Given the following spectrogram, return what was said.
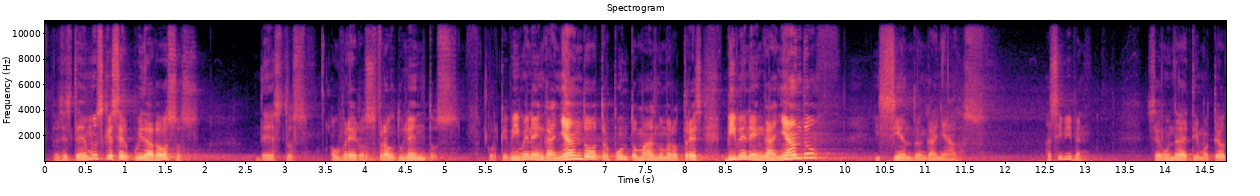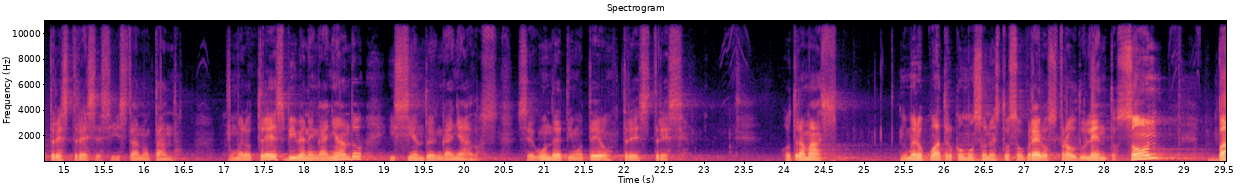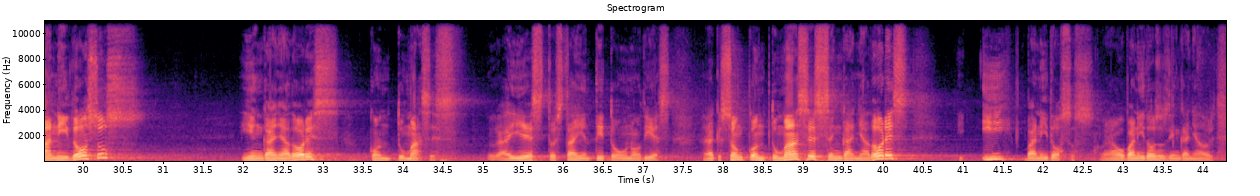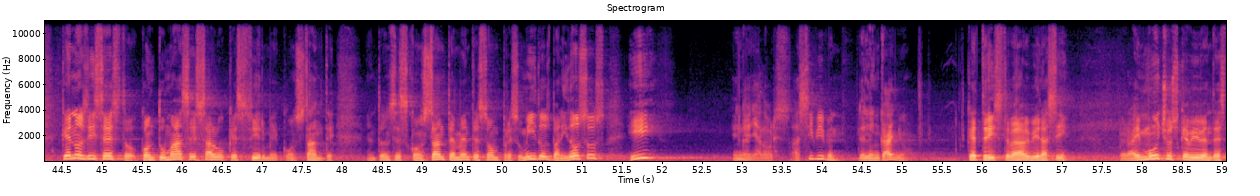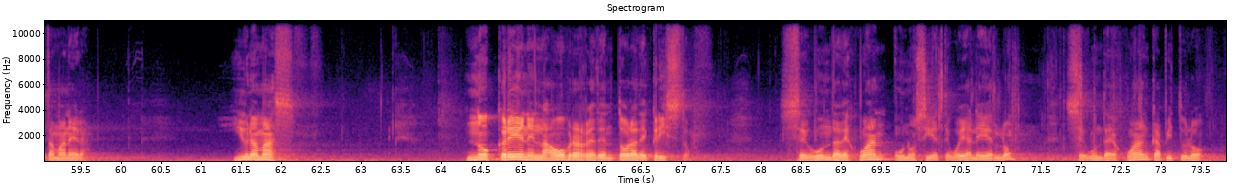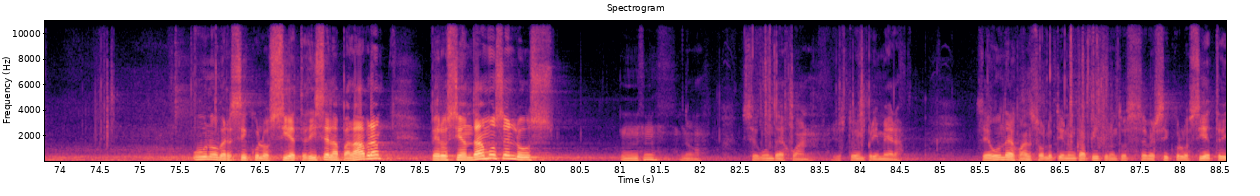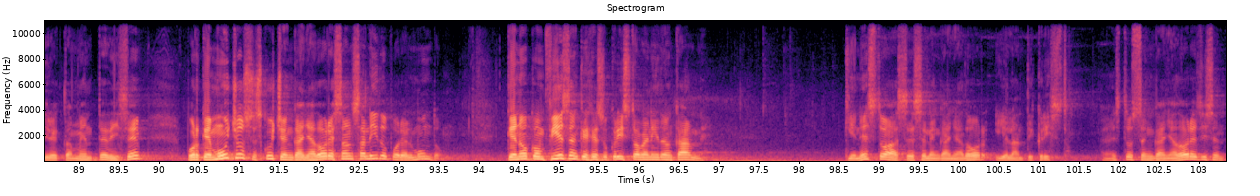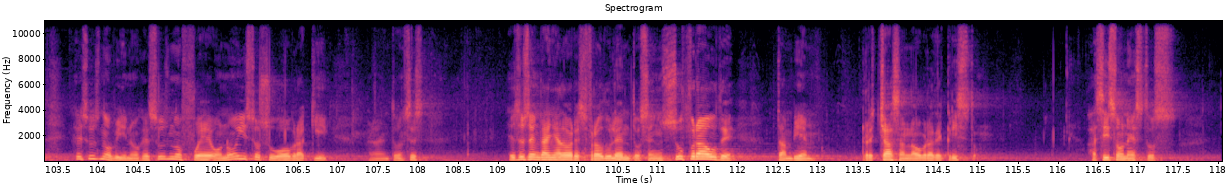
Entonces tenemos que ser cuidadosos de estos obreros fraudulentos, porque viven engañando, otro punto más, número tres, viven engañando y siendo engañados. Así viven. Segunda de Timoteo 3:13, si está anotando. Número tres, viven engañando y siendo engañados. Segunda de Timoteo 3:13. Otra más. Número cuatro, ¿cómo son estos obreros fraudulentos? Son vanidosos y engañadores contumaces. Ahí esto está en Tito 1.10, que son contumaces, engañadores y vanidosos, o vanidosos y engañadores. ¿Qué nos dice esto? Contumaz es algo que es firme, constante. Entonces constantemente son presumidos, vanidosos y engañadores. Así viven, del engaño. Qué triste a vivir así. Pero hay muchos que viven de esta manera. Y una más. No creen en la obra redentora de Cristo. Segunda de Juan 1.7. Voy a leerlo. Segunda de Juan capítulo 1 versículo 7. Dice la palabra, pero si andamos en luz, no, segunda de Juan, yo estoy en primera. Segunda de Juan solo tiene un capítulo, entonces el versículo 7 directamente dice, porque muchos, escucha, engañadores han salido por el mundo, que no confiesan que Jesucristo ha venido en carne. Quien esto hace es el engañador y el anticristo. Estos engañadores dicen, Jesús no vino, Jesús no fue o no hizo su obra aquí. Entonces, esos engañadores fraudulentos en su fraude también rechazan la obra de Cristo. Así son estos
